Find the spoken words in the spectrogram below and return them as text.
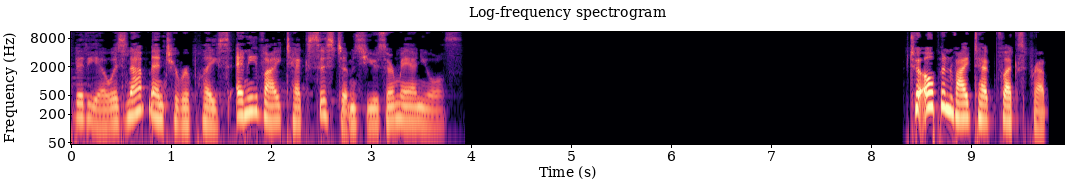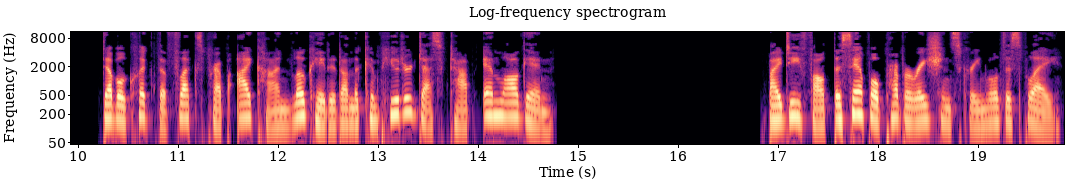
video is not meant to replace any Vitek systems user manuals. To open Vitek FlexPrep, double-click the FlexPrep icon located on the computer desktop and log in. By default, the sample preparation screen will display.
